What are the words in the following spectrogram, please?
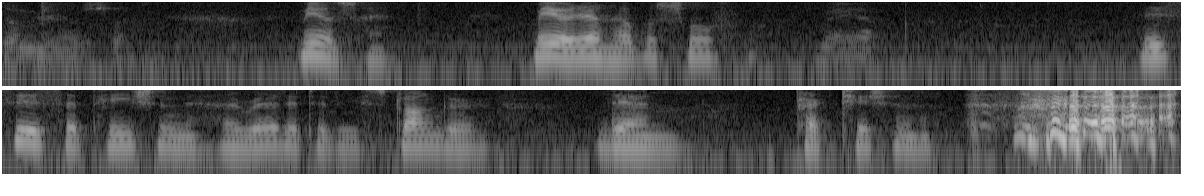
都没有酸，没有酸， 没有任何不舒服。没有。 This is a patient hereditary stronger than practitioner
